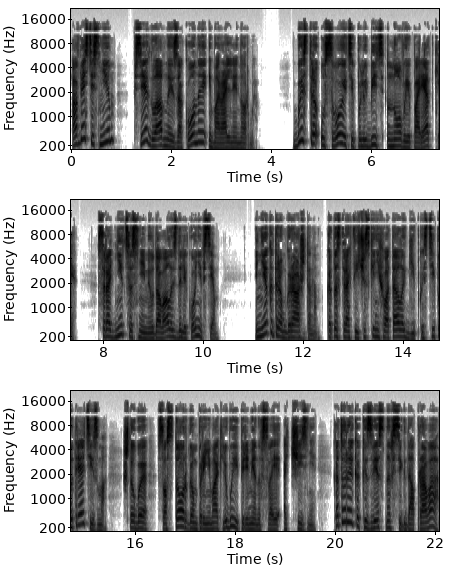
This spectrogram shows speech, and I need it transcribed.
а вместе с ним все главные законы и моральные нормы. Быстро усвоить и полюбить новые порядки, сродниться с ними удавалось далеко не всем – Некоторым гражданам катастрофически не хватало гибкости и патриотизма, чтобы с восторгом принимать любые перемены в своей отчизне, которая, как известно, всегда права.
